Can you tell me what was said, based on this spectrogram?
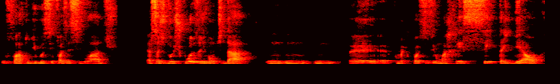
o fato de você fazer simulados. Essas duas coisas vão te dar um, um, um é, como é que eu posso dizer, uma receita ideal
